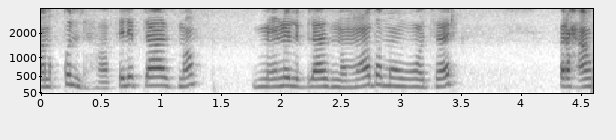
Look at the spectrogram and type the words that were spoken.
أنقلها في البلازما. بما إنه البلازما معظمها water فراح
